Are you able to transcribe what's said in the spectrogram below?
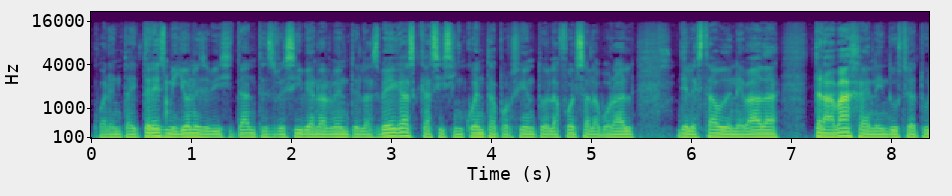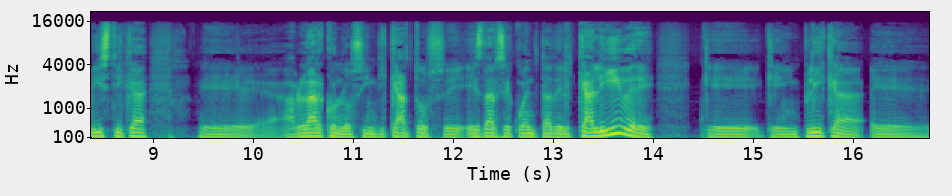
43 millones de visitantes recibe anualmente Las Vegas, casi 50% de la fuerza laboral del estado de Nevada trabaja en la industria turística. Eh, hablar con los sindicatos eh, es darse cuenta del calibre que, implica eh,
